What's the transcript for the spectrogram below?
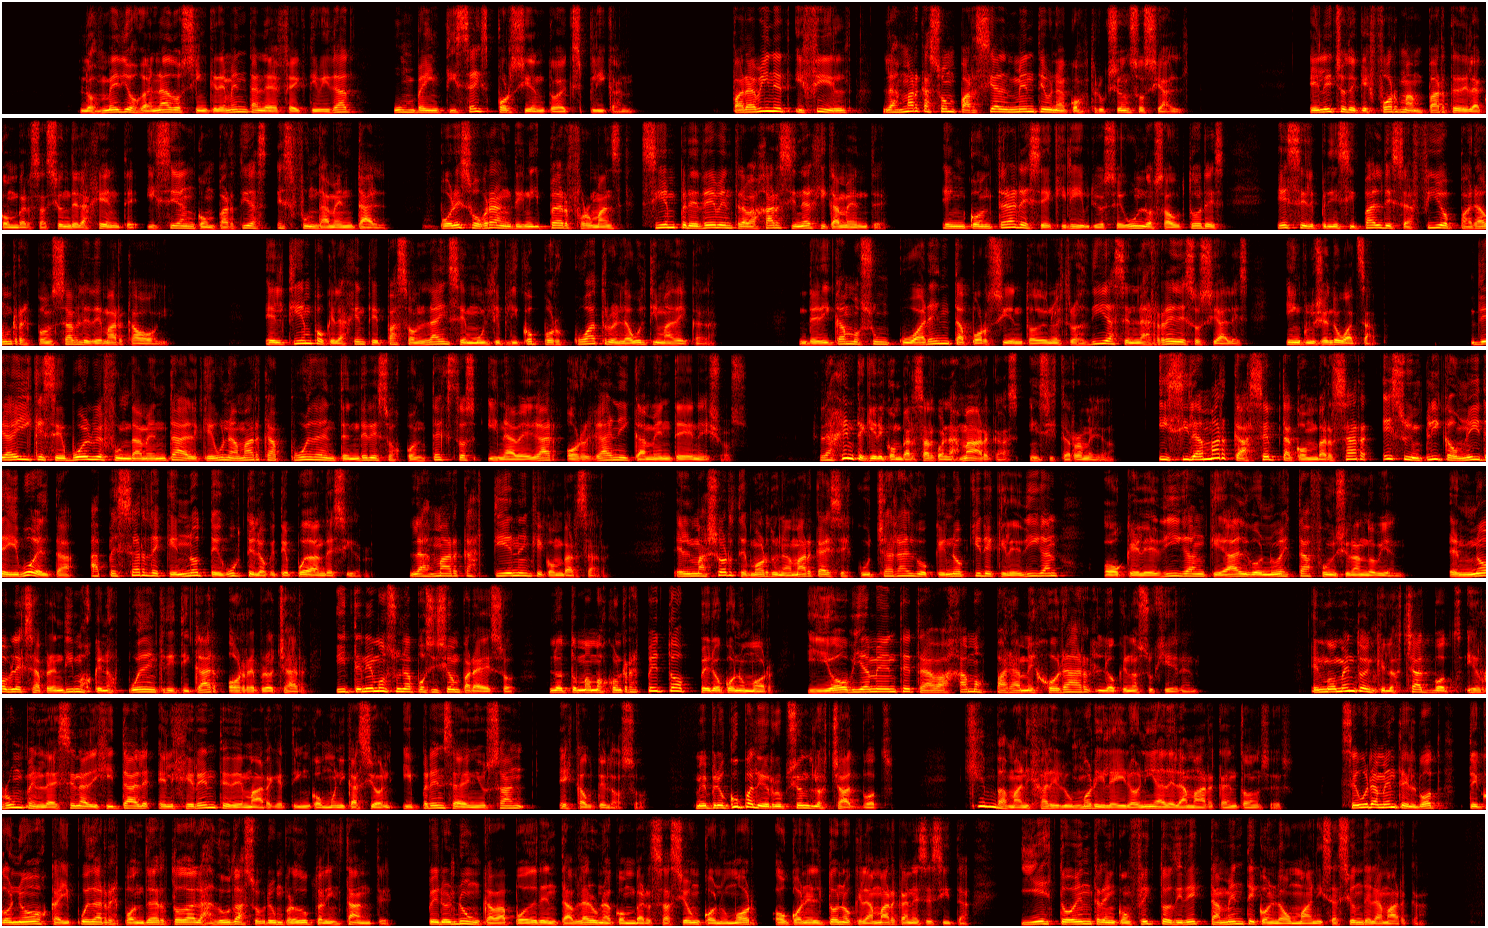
Los medios ganados incrementan la efectividad un 26%, explican. Para Binet y Field, las marcas son parcialmente una construcción social. El hecho de que forman parte de la conversación de la gente y sean compartidas es fundamental, Por eso branding y performance siempre deben trabajar sinérgicamente. Encontrar ese equilibrio, según los autores, es el principal desafío para un responsable de marca hoy. El tiempo que la gente pasa online se multiplicó por cuatro en la última década. Dedicamos un 40% de nuestros días en las redes sociales, incluyendo WhatsApp. De ahí que se vuelve fundamental que una marca pueda entender esos contextos y navegar orgánicamente en ellos. La gente quiere conversar con las marcas, insiste Romeo. Y si la marca acepta conversar, eso implica una ida y vuelta, a pesar de que no te guste lo que te puedan decir. Las marcas tienen que conversar. El mayor temor de una marca es escuchar algo que no quiere que le digan o que le digan que algo no está funcionando bien. En Noblex aprendimos que nos pueden criticar o reprochar y tenemos una posición para eso. Lo tomamos con respeto pero con humor y obviamente trabajamos para mejorar lo que nos sugieren. El momento en que los chatbots irrumpen la escena digital, el gerente de marketing, comunicación y prensa de Newsan es cauteloso. Me preocupa la irrupción de los chatbots. ¿Quién va a manejar el humor y la ironía de la marca entonces? Seguramente el bot te conozca y pueda responder todas las dudas sobre un producto al instante, pero nunca va a poder entablar una conversación con humor o con el tono que la marca necesita, y esto entra en conflicto directamente con la humanización de la marca.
